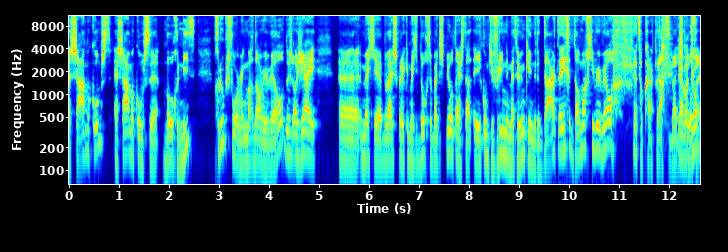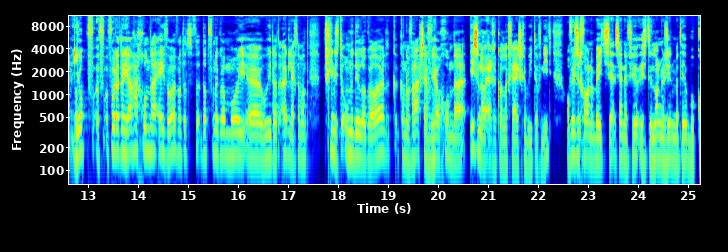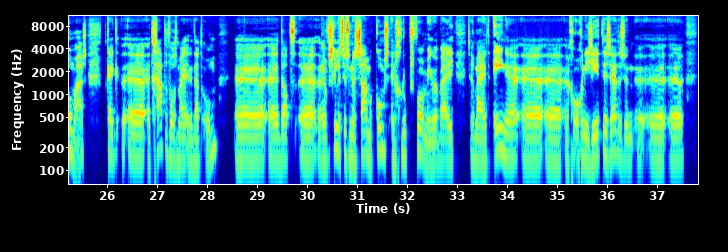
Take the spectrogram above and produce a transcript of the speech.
samenkomst. En samenkomsten mogen niet groepsvorming mag dan weer wel. Dus als jij uh, met je, bij wijze van spreken, met je dochter bij de speeltuin staat en je komt je vrienden met hun kinderen daar tegen, dan mag je weer wel met elkaar praten bij de ja, speeltuin. Ja, Job, Job, voordat ik naar jou ga, Gonda, even hoor, want dat, dat vond ik wel mooi uh, hoe je dat uitlegde. Want misschien is het onderdeel ook wel, hoor, dat kan een vraag zijn voor jou, Gonda, is er nou eigenlijk wel een grijs gebied of niet? Of is er gewoon een beetje, zijn er veel, is het een lange zin met heel veel komma's? Kijk, uh, het gaat er volgens mij inderdaad om uh, uh, dat uh, er een verschil is tussen een samenkomst en groepsvorming, waarbij zeg maar, het ene georganiseerd is. Hè, dus een,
